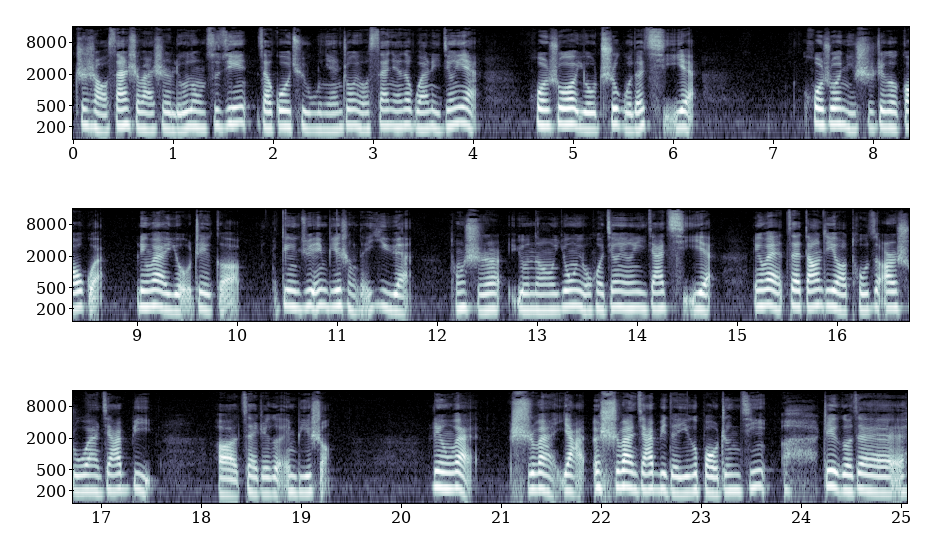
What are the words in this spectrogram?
至少三十万是流动资金，在过去五年中有三年的管理经验，或说有持股的企业，或说你是这个高管，另外有这个定居 NB 省的意愿，同时又能拥有或经营一家企业，另外在当地要投资二十五万加币，呃，在这个 NB 省，另外。十万亚呃十万加币的一个保证金啊，这个在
